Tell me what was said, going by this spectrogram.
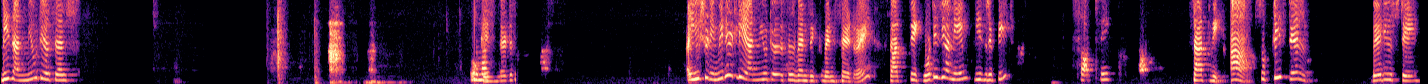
Please unmute yourself. Okay let us uh, you should immediately unmute yourself when when said right? Satvik what is your name? Please repeat. Satvik. satvik. Ah so please tell where you stay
